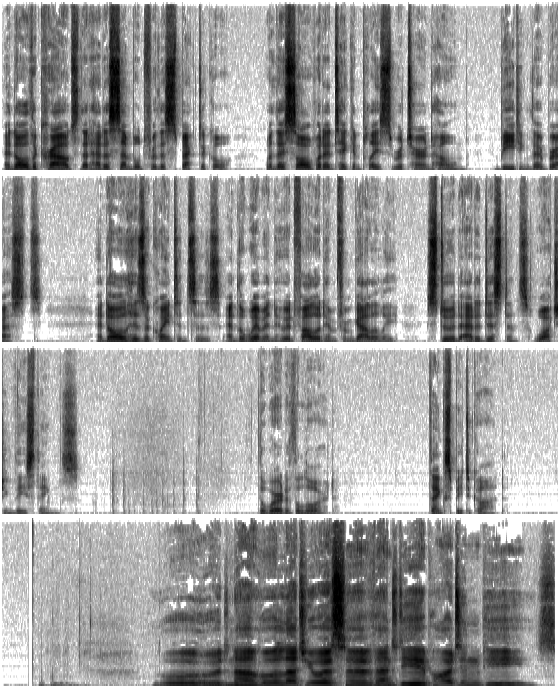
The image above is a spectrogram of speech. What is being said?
And all the crowds that had assembled for this spectacle, when they saw what had taken place, returned home, beating their breasts. And all his acquaintances, and the women who had followed him from Galilee, stood at a distance, watching these things. The Word of the Lord. Thanks be to God. Lord, now let your servant depart in peace,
